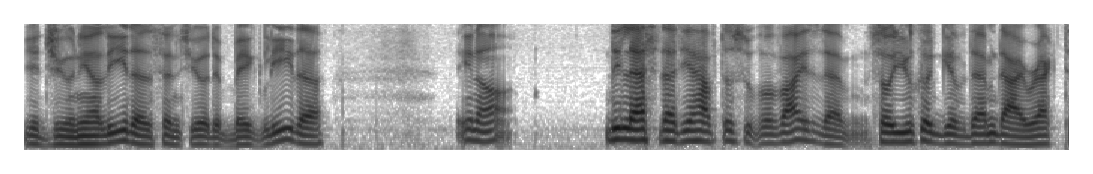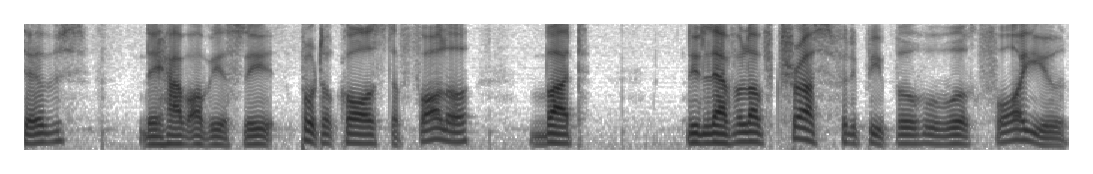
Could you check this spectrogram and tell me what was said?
your junior leaders, since you're the big leader, you know, the less that you have to supervise them. So you could give them directives. They have obviously protocols to follow, but the level of trust for the people who work for you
